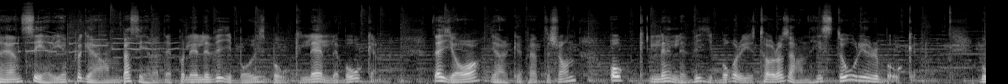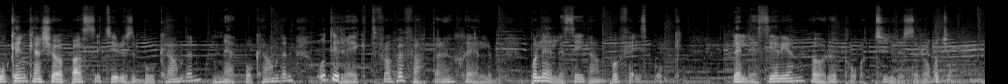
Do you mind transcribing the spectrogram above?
är en serie program baserade på Lelle Viborgs bok Lelleboken, där jag, Jerker Pettersson, och Lelle Viborg tar oss an historier ur boken. Boken kan köpas i Tyresö bokhandeln, i nätbokhandeln och direkt från författaren själv på Lelle-sidan på Facebook. Lelle-serien hör du på Tyresö-radion.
